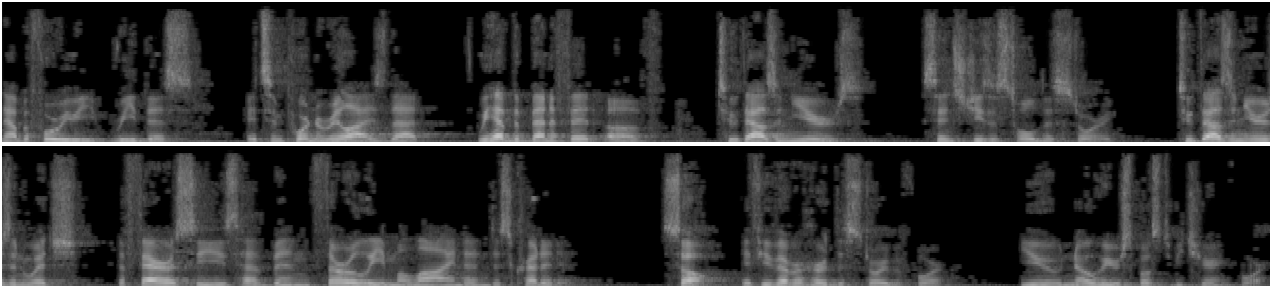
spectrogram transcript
Now, before we read this, it's important to realize that we have the benefit of 2,000 years since Jesus told this story. 2,000 years in which the Pharisees have been thoroughly maligned and discredited. So, if you've ever heard this story before, you know who you're supposed to be cheering for.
